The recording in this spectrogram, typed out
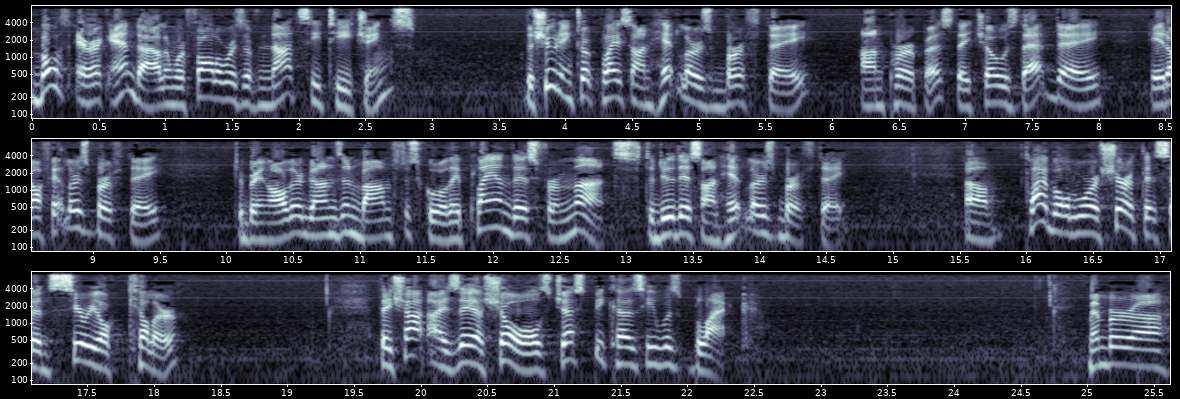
both Eric and Dylan were followers of Nazi teachings. The shooting took place on Hitler's birthday on purpose. They chose that day, Adolf Hitler's birthday, to bring all their guns and bombs to school. They planned this for months to do this on Hitler's birthday. Um, Klebold wore a shirt that said serial killer. They shot Isaiah Shoels just because he was black. Remember uh,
